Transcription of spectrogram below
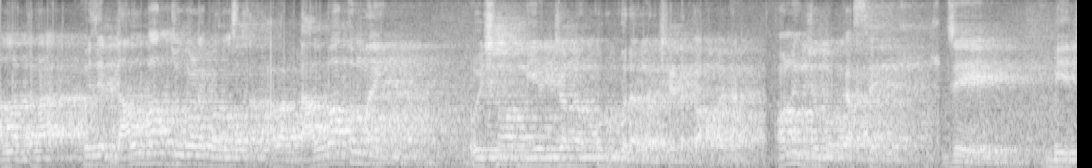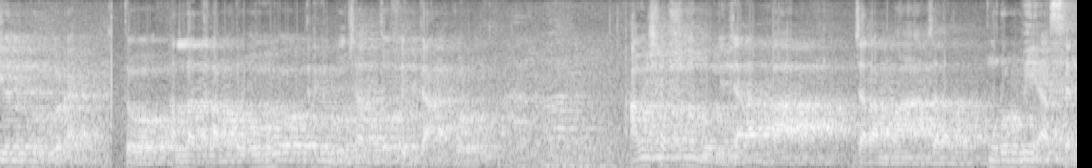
আল্লাহ তারা ওই যে ডাল ভাত জোগাড়ের ব্যবস্থা, আবার ডাল ভাতও নাই। ওই সময় বিয়ের জন্য কুরকুরা লাগে, সেটা তো হবে না। অনেক যুবক আছে যে বিয়ের জন্য কুরকুরা। তো আল্লাহ তালা আমাদের অভিভাবকদেরকে বোঝার তৌফিক দান করুন। আমি সবসময় বলি, যারা বাপ, যারা মা, যারা মুরব্বী আছেন,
